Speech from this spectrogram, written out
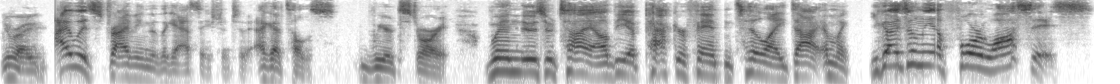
You're right. I was driving to the gas station today. I got to tell this weird story. Win, lose, or tie, I'll be a Packer fan until I die. I'm like, you guys only have four losses.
